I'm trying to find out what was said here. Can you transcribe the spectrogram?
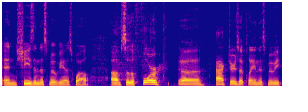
and she's in this movie as well. Um, so the four uh, actors that play in this movie.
